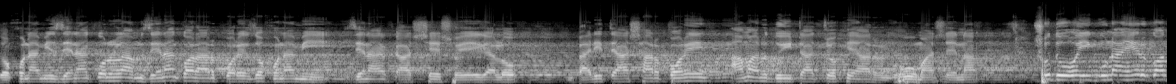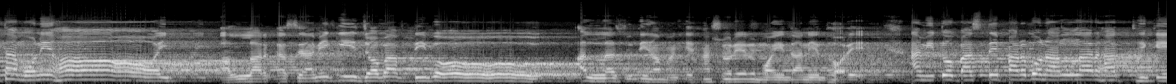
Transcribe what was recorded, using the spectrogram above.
যখন আমি জেনা করলাম, জেনা করার পরে যখন আমি জেনার কাজ শেষ হয়ে গেল বাড়িতে আসার পরে আমার দুইটা চোখে আর ঘুম আসে না। শুধু ওই গুনাহের কথা মনে হয়। আল্লাহর কাছে আমি কি জবাব দিব? আল্লাহ যদি আমাকে হাসরের ময়দানে ধরে, আমি তো বাঁচতে পারব না আল্লাহর হাত থেকে।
